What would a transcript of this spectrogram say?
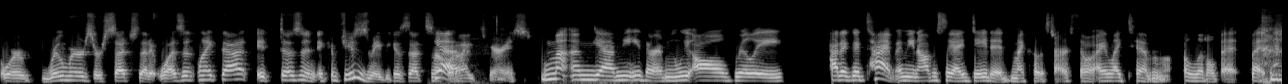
or rumors or such that it wasn't like that, it doesn't. It confuses me because that's not Yeah. what I experienced. My, um, yeah, me either. I mean, we all really had a good time. I mean, obviously, I dated my co-star, so I liked him a little bit, but um,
